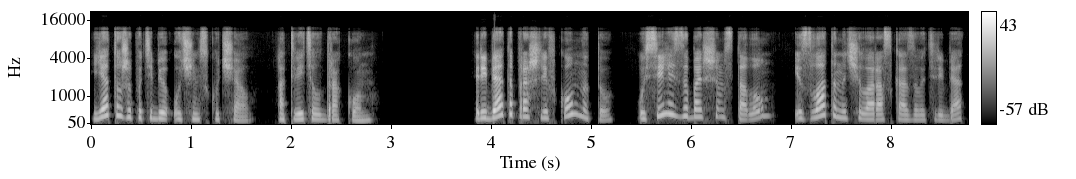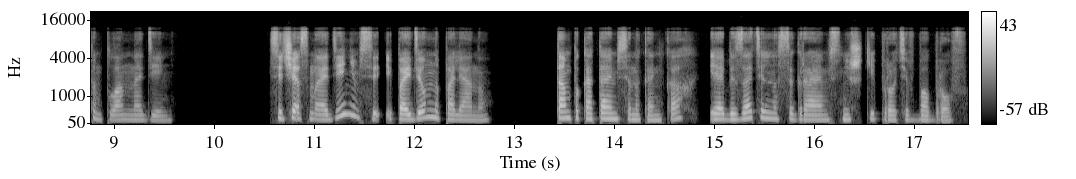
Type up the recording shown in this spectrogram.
«Я тоже по тебе очень скучал», — ответил дракон. Ребята прошли в комнату, уселись за большим столом, и Злата начала рассказывать ребятам план на день. «Сейчас мы оденемся и пойдем на поляну. Там покатаемся на коньках и обязательно сыграем в снежки против бобров.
